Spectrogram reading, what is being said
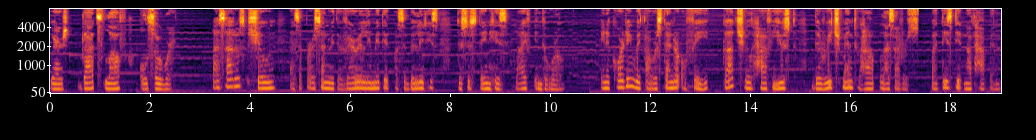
where God's love also worked. Lazarus shone as a person with a very limited possibilities to sustain his life in the world. In according with our standard of faith, God should have used the rich man to help Lazarus, but this did not happen.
